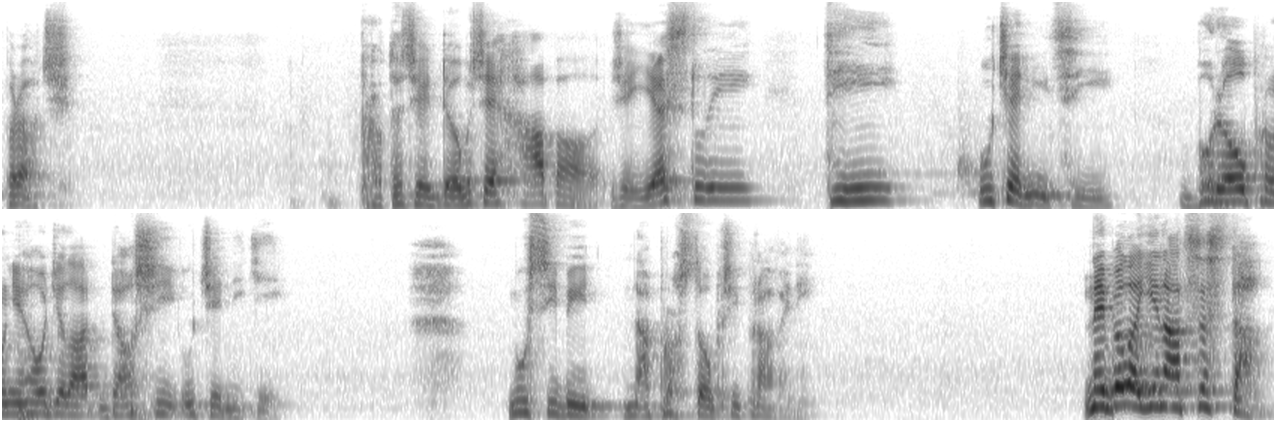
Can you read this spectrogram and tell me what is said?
Proč? Protože dobře chápal, že jestli ty učedníci budou pro něho dělat další učedníky, musí být naprosto připravený. Nebyla jiná cesta.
